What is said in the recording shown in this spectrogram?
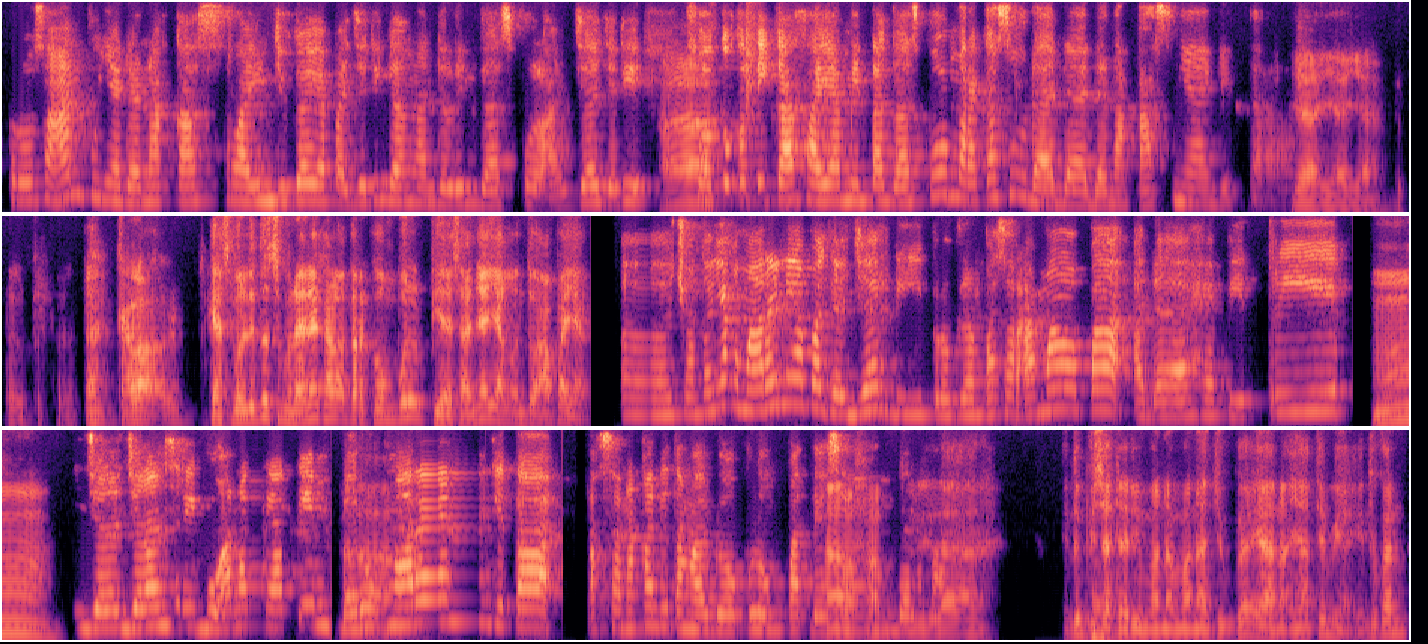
perusahaan punya dana kas lain juga ya pak. Jadi nggak ngandelin gaspol aja. Jadi ah. suatu ketika saya minta gaspol mereka sudah ada dana kasnya gitu. Ya ya ya. Betul betul. Eh, kalau gaspol itu sebenarnya sebenarnya kalau terkumpul biasanya yang untuk apa ya? Uh, contohnya kemarin ya Pak Ganjar di program Pasar Amal Pak ada happy trip, hmm. jalan-jalan seribu anak yatim. Baru uh. kemarin kita laksanakan di tanggal 24 Desember. Alhamdulillah. Pak. Itu bisa dari mana-mana juga ya anak yatim ya. Itu kan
